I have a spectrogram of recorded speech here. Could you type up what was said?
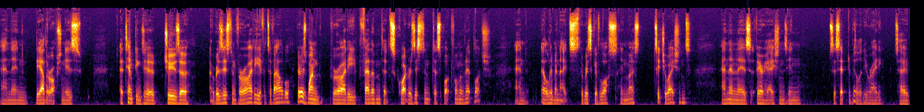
And then the other option is attempting to choose a, a resistant variety if it's available. There is one variety, Fathom, that's quite resistant to spot form of net blotch and eliminates the risk of loss in most situations. And then there's variations in susceptibility rating. So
